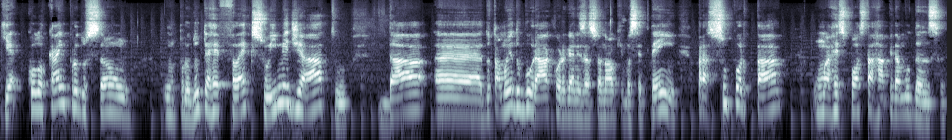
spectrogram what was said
que é colocar em produção um produto é reflexo imediato da, é, do tamanho do buraco organizacional que você tem para suportar uma resposta rápida à mudança.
